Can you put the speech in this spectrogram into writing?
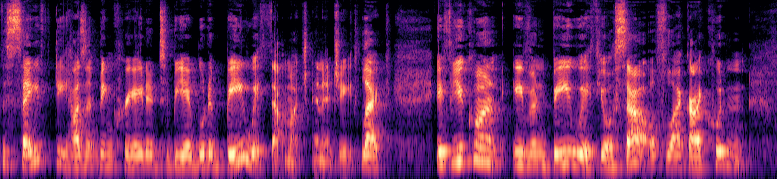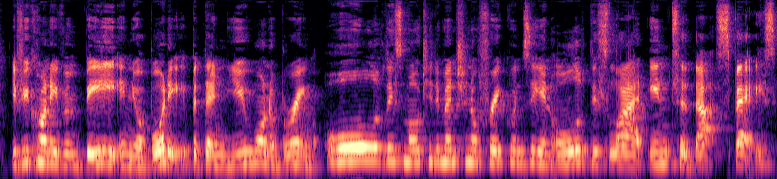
the safety hasn't been created to be able to be with that much energy. Like, if you can't even be with yourself, like I couldn't, if you can't even be in your body, but then you want to bring all of this multidimensional frequency and all of this light into that space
